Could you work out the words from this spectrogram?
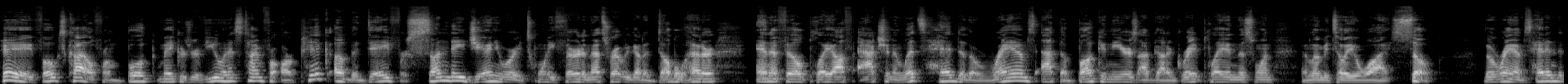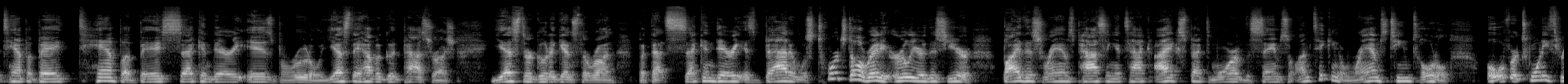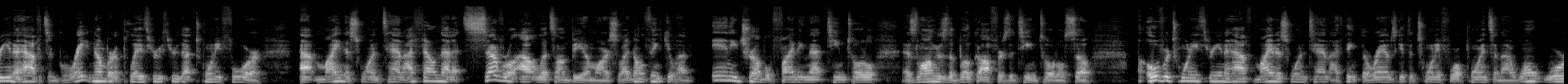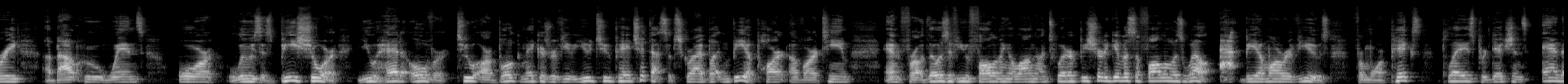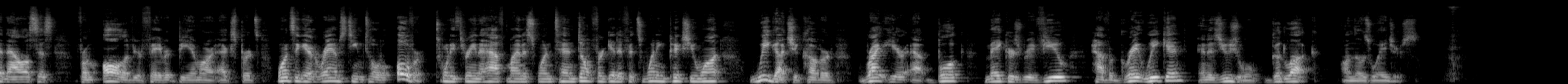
Hey folks, Kyle from Bookmakers Review, and it's time for our pick of the day for Sunday, January 23rd. And that's right, we got a doubleheader NFL playoff action. And let's head to the Rams at the Buccaneers. I've got a great play in this one, and let me tell you why. So, the Rams head into Tampa Bay. Tampa Bay secondary is brutal. Yes, they have a good pass rush. Yes, they're good against the run, but that secondary is bad and was torched already earlier this year by this Rams passing attack. I expect more of the same, so I'm taking a Rams team total over 23 and a half. It's a great number to play through through that 24 at minus 110. I found that at several outlets on BMR, so I don't think you'll have any trouble finding that team total as long as the book offers a team total. So over 23 and a half, minus 110. I think the Rams get to 24 points, and I won't worry about who wins or loses. Be sure you head over to our Bookmakers Review YouTube page, hit that subscribe button, be a part of our team. And for those of you following along on Twitter, be sure to give us a follow as well at BMR Reviews for more picks, plays, predictions, and analysis from all of your favorite BMR experts. Once again, Rams team total over 23 and a half minus 110. Don't forget if it's winning picks you want, we got you covered right here at Bookmakers Review. Have a great weekend, and as usual, good luck on those wagers.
